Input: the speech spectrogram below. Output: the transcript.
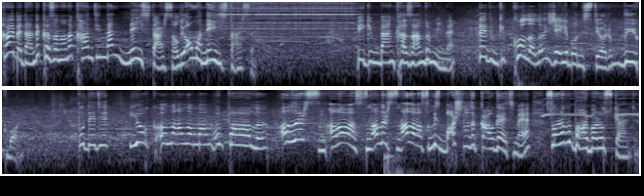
Kaybeden de kazanana kantinden ne isterse alıyor ama ne isterse. Bir gün ben kazandım yine. Dedim ki kolalı jelibon istiyorum büyük boy. Bu dedi yok onu alamam o pahalı. Alırsın alamazsın alırsın alamazsın. Biz başladık kavga etmeye. Sonra bu Barbaros geldi.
